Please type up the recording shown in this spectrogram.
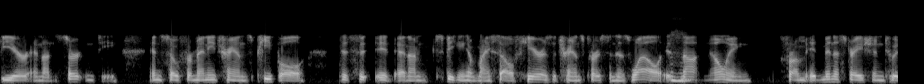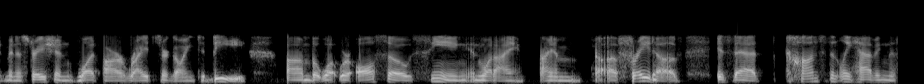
fear and uncertainty. And so, for many trans people, this it, and I'm speaking of myself here as a trans person as well, is mm-hmm. not knowing from administration to administration what our rights are going to be. Um, but what we're also seeing, and what I, I am afraid of, is that constantly having this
